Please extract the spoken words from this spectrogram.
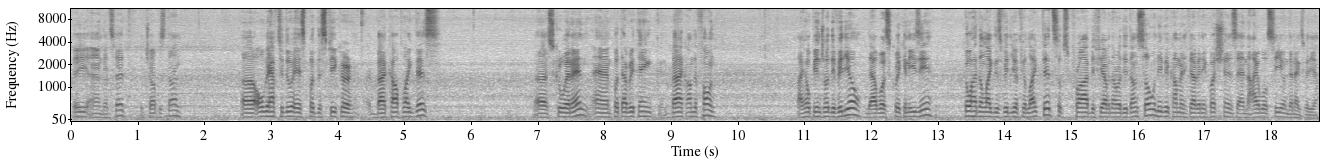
okay and that's it. The job is done. Uh, all we have to do is put the speaker back up like this uh, screw it in and put everything back on the phone. I hope you enjoyed the video. That was quick and easy. Go ahead and like this video if you liked it. Subscribe if you haven't already done so. Leave a comment if you have any questions and I will see you in the next video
